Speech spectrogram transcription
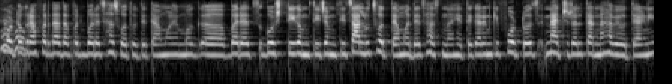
फोटोग्राफर दादा पण बरेच हसवत होते. त्यामुळे मग अं, बऱ्याच गोष्टी गमती जमती चालूच होत्या मध्येच हसणं हे ते. कारण की फोटोज नॅचरल त्यांना हवे होते आणि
